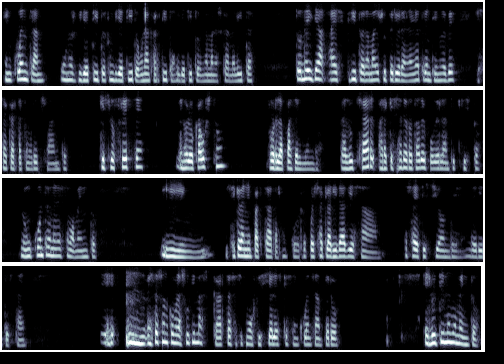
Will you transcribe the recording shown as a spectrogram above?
encuentran unos billetitos, un billetito, una cartita, billetito, una manos carmelitas, donde ella ha escrito a la Madre Superiora en el año 39 esa carta que hemos dicho antes, que se ofrece en holocausto por la paz del mundo para luchar para que sea derrotado el poder del anticristo. Lo encuentran en ese momento y, se quedan impactadas por, esa claridad y esa, esa decisión de, de Edith Stein. Eh, estas son como las últimas cartas así como oficiales que se encuentran, pero el último momento,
